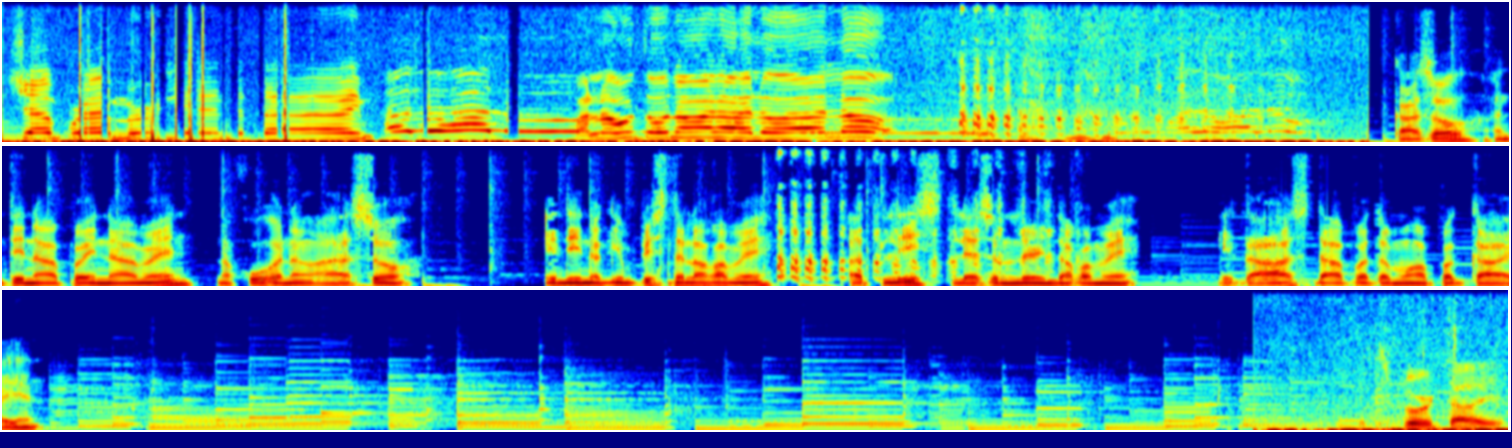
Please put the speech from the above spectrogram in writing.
Siyempre, merienda time! Halo, halo. Palahuto na nga na! Halo, halo. Kaso, ang tinapay namin, nakuha ng aso. Hindi nag-impis na lang kami. At least, lesson learned na kami. Itaas dapat ang mga pagkain. Explore tayo.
